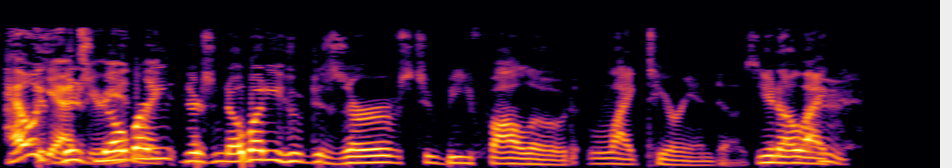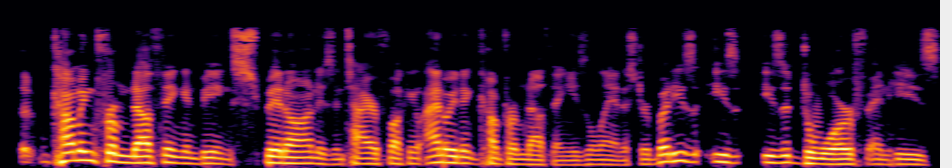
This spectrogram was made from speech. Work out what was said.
hell yeah, there's Tyrion. nobody Like, there's nobody who deserves to be followed like Tyrion does. You know, like Hmm. coming from nothing and being spit on his entire fucking I know he didn't come from nothing, he's a Lannister, but he's he's he's a dwarf and he's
